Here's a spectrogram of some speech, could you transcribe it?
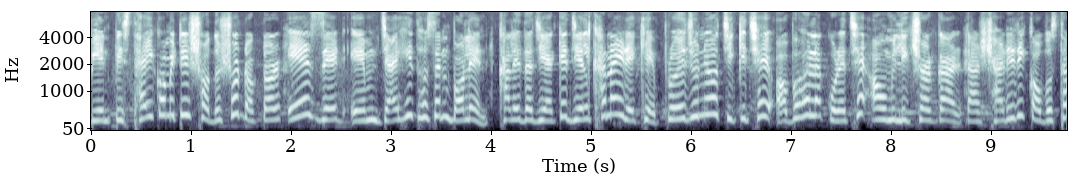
বিএনপি স্থায়ী কমিটির সদস্য doctor A Z M Zahid Hossain বলেন খালেদা জিয়াকে জেলখানায় রেখে প্রয়োজনীয় চিকিৎসায় অবহেলা করেছে আওয়ামী লীগ সরকার। তার শারীরিক অবস্থা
